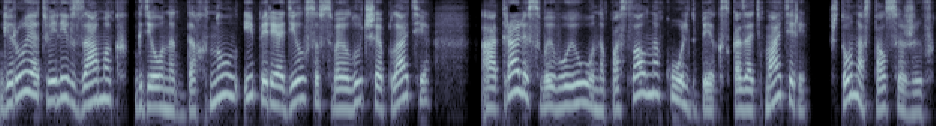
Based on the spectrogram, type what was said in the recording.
герои отвели в замок, где он отдохнул и переоделся в свое лучшее платье, а Атраля своего Иона послал на Кольдбек сказать матери, что он остался жив.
